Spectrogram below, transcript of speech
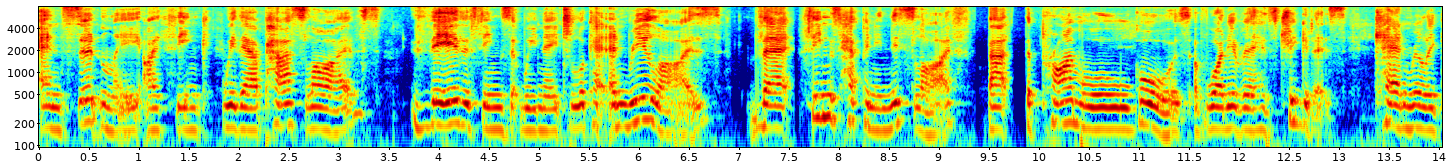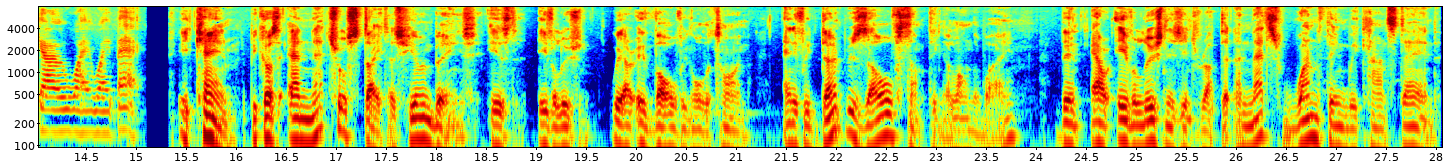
And certainly, I think with our past lives, they're the things that we need to look at and realize that things happen in this life, but the primal cause of whatever has triggered us can really go way, way back. It can, because our natural state as human beings is evolution. We are evolving all the time. And if we don't resolve something along the way, then our evolution is interrupted. And that's one thing we can't stand.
